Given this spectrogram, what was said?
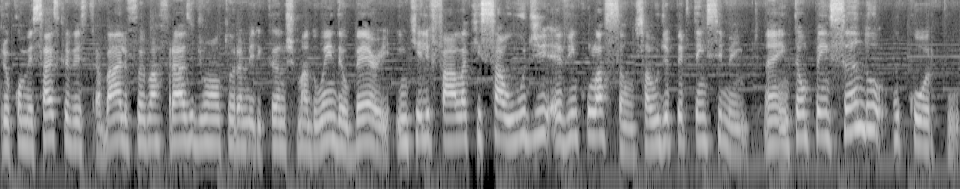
eu começar a escrever esse trabalho foi uma frase de um autor americano chamado Wendell Berry, em que ele fala que saúde é vinculação, saúde é pertencimento. Né? Então, pensando o corpo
